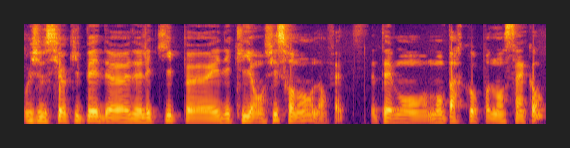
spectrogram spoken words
où je me suis occupé de, l'équipe euh, et des clients en Suisse romande, en fait. C'était mon, parcours pendant cinq ans.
